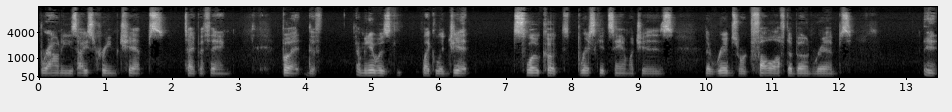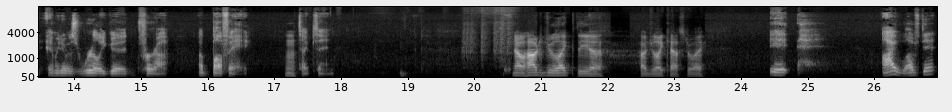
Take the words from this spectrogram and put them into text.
brownies, ice cream, chips type of thing. But the, I mean, it was like legit slow cooked brisket sandwiches. The ribs would fall off the bone ribs. It, I mean, it was really good for a, a buffet Hmm. type thing. Now, how did you like the? uh How did you like Castaway? It, I loved it.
